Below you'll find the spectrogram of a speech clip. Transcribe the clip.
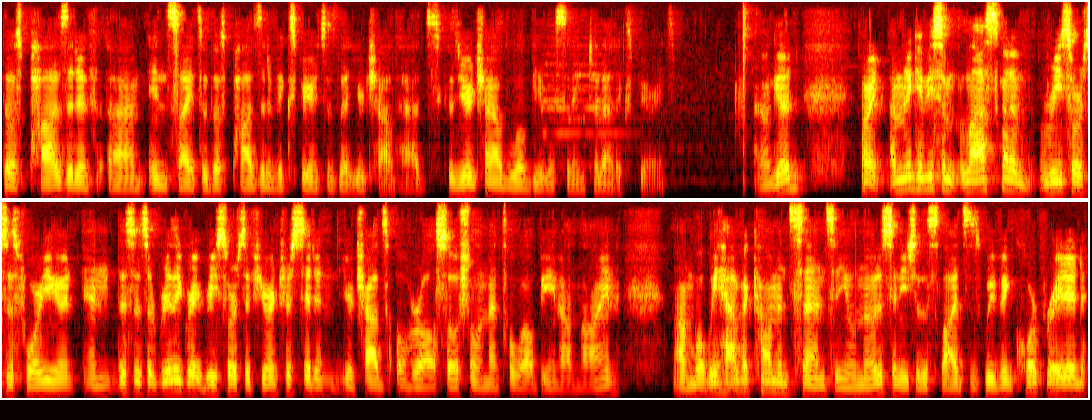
those positive um, insights or those positive experiences that your child has, because your child will be listening to that experience. Sound good? All right, I'm going to give you some last kind of resources for you. And, and this is a really great resource if you're interested in your child's overall social and mental well being online. Um, what we have at Common Sense, and you'll notice in each of the slides, is we've incorporated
